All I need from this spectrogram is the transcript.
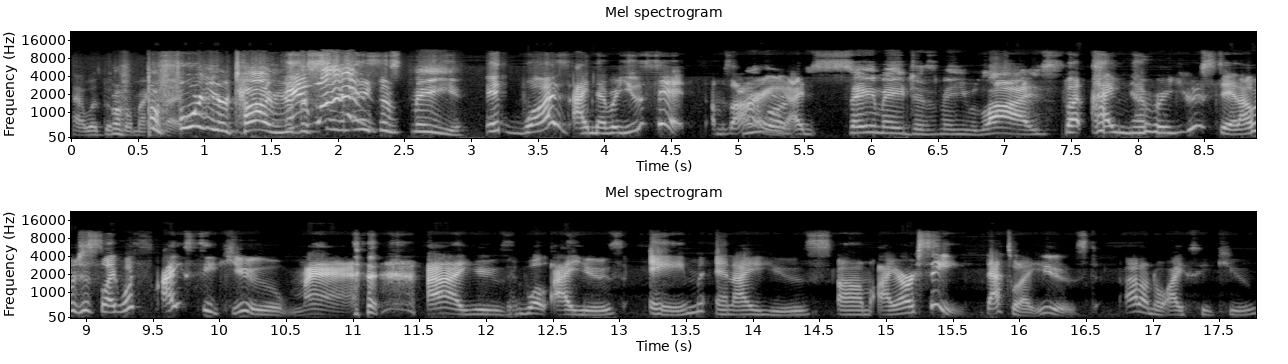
That was before my time. Before your time, you're It the same age as me. It was. I never used it. I'm sorry. I same age as me. You lies. but I never used it. I was just like, what's ICQ? Man, I use well, I use AIM and I use um IRC. That's what I used. I don't know ICQ.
